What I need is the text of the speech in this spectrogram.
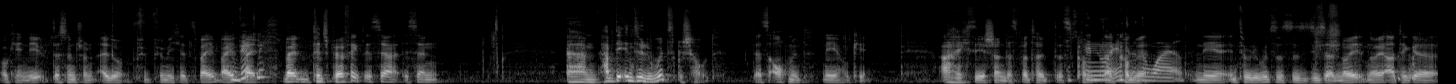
Okay, nee, das sind schon, also für, für mich jetzt zwei. Weil, weil, Wirklich? weil Pitch Perfect ist ja, ist ja ein. Ähm, habt ihr Into the Woods geschaut? Das ist auch mit. Nee, okay. Ach, ich sehe schon, das wird heute. Das Ich kommt, kenn nur da kommen Into wir, the Wild. Nee, Into the Woods das ist dieser neu, neuartige,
